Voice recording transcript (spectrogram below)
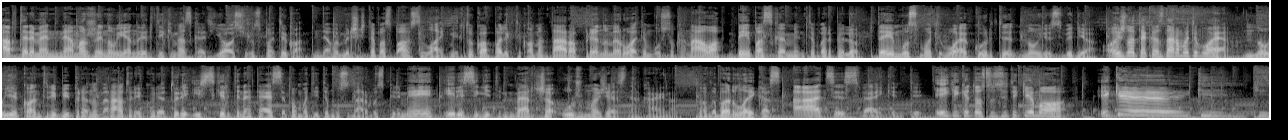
Aptarėme nemažai naujienų ir tikimės, kad jos jums patiko. Nepamirškite paspausti like mygtuko, palikti komentaro, prenumeruoti mūsų kanalo bei paskambinti varpeliu. Tai mus motivuoja kurti naujus video. O žinote, kas dar motivuoja? Nauji Contribui prenumeratoriai, kurie turi išskirtinę teisę pamatyti mūsų darbus pirmieji ir įsigyti merčą už mažesnę kainą. Na dabar laikas atsisveikinti. Iki kito susitikimo. Iki. Iki, iki, iki,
